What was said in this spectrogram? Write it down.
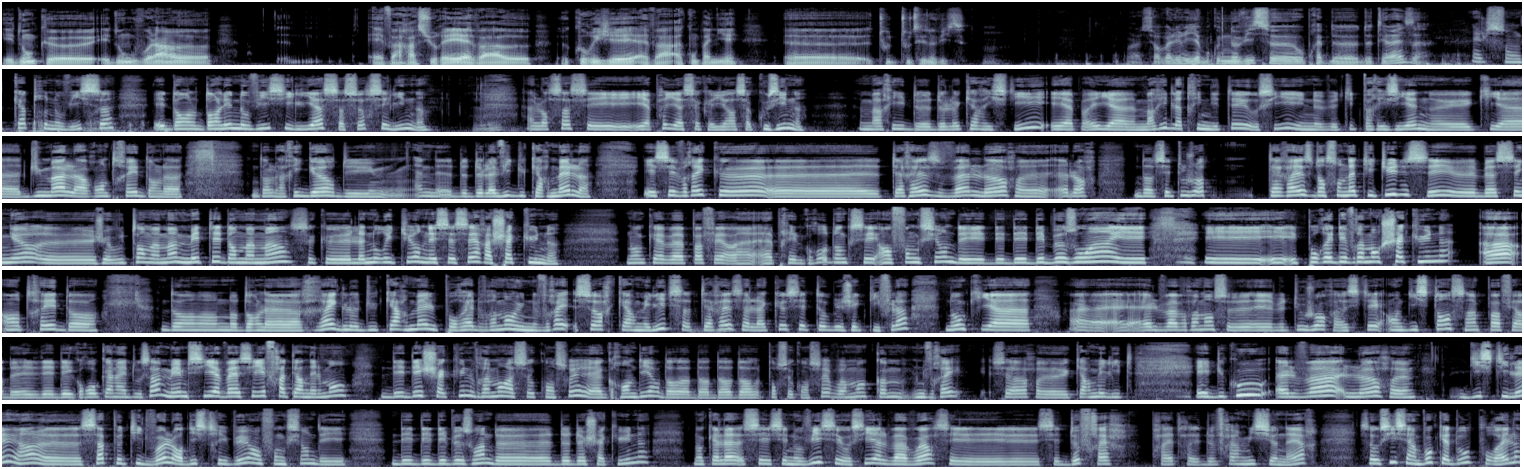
Et donc et donc voilà elle va rassurer, elle va euh, corriger, elle va accompagner euh, tout, toutes ces novices. Voilà, Sœur Valérie, il y a beaucoup de novices euh, auprès de, de, Thérèse Elles sont quatre novices, ouais. et dans, dans, les novices, il y a sa sœur Céline. Mmh. Alors ça, c'est... Et après, il y, a sa, il y a sa cousine, Marie de, de l'Eucharistie, et après, il y a Marie de la Trinité aussi, une petite parisienne qui a du mal à rentrer dans la dans la rigueur du, de, de, la vie du Carmel. Et c'est vrai que euh, Thérèse va leur... Euh, alors, c'est toujours... Thérèse, dans son attitude, c'est euh, bah, Seigneur, euh, je vous tends ma main, mettez dans ma main ce que la nourriture nécessaire à chacune. Donc elle va pas faire un, un prix de gros. Donc c'est en fonction des, des, des, des besoins et, et, et pour aider vraiment chacune à entrer dans dans, dans, dans, la règle du Carmel pour être vraiment une vraie sœur carmélite. Thérèse, elle a que cet objectif-là. Donc il y a, euh, elle va vraiment se toujours rester en distance, hein, pas faire des, gros câlins et tout ça, même si elle va essayer fraternellement d'aider chacune vraiment à se construire et à grandir dans, dans, pour se construire vraiment comme une vraie sœur euh, carmélite. Et du coup, elle va leur euh, distiller hein, euh, sa petite voix, leur distribuer en fonction des, des, des, des besoins de, de, de, chacune. Donc elle a ses, ses, novices et aussi elle va avoir ses, ses deux frères prêtres et deux frères missionnaires. Ça aussi c'est un beau cadeau pour elle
